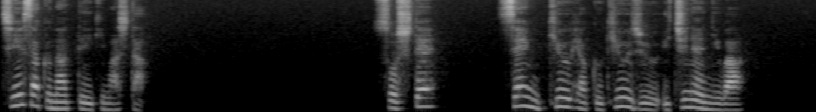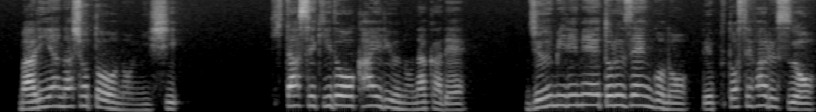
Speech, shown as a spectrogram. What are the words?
小さくなっていきました。そして1991年にはマリアナ諸島の西、北赤道海流の中で10ミリメートル前後のレプトセファルスを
